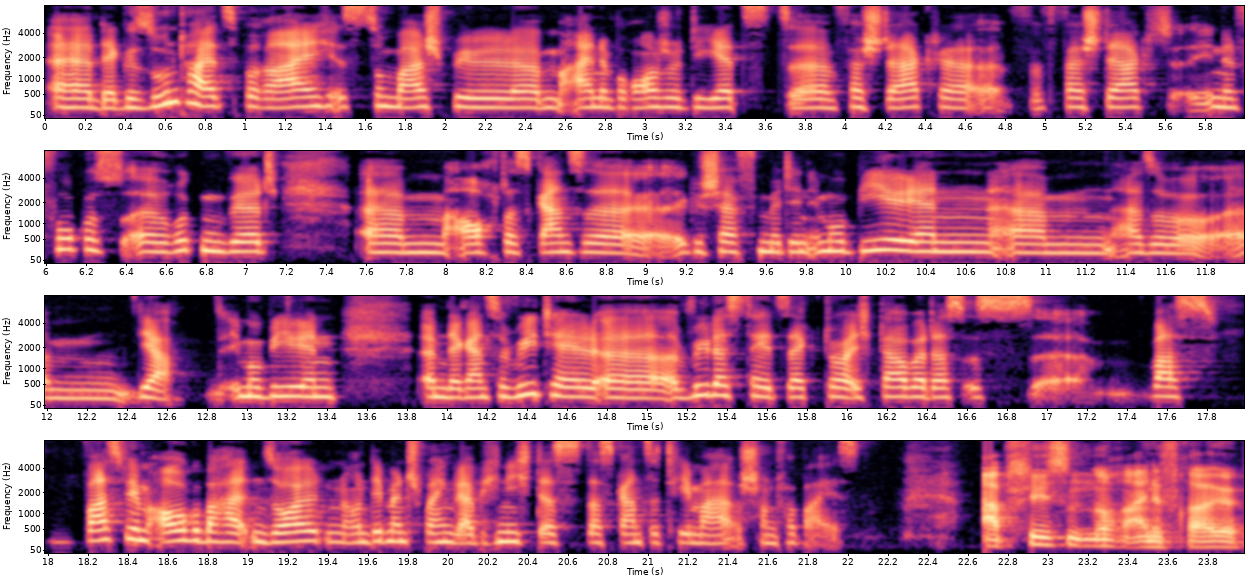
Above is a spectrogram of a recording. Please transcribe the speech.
Äh, der Gesundheitsbereich ist zum Beispiel ähm, eine Branche, die jetzt äh, verstärkt ver verstärkt in den Fokus äh, rücken wird. Ähm, auch das ganze Geschäft mit den Immobilien, ähm, also ähm, ja, Immobilien, ähm, der ganze Retail, äh, Real Estate Sektor. Ich glaube, das ist äh, was, was wir im Auge behalten sollten und dementsprechend glaube ich nicht, dass das ganze Thema schon vorbei ist. Abschließend noch eine Frage.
